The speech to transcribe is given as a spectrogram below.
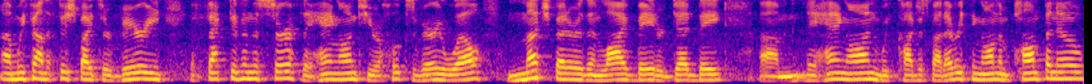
Um, we found that fish bites are very effective in the surf. They hang on to your hooks very well, much better than live bait or dead bait. Um, they hang on. We've caught just about everything on them. Pompano,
